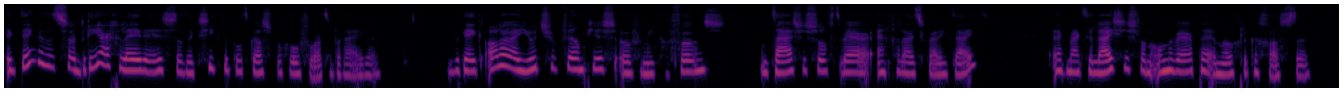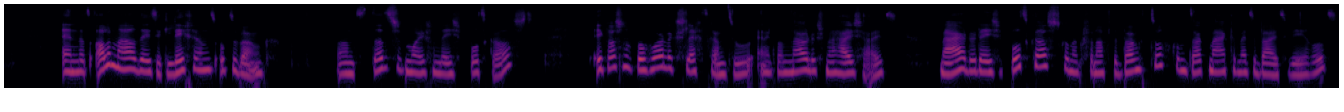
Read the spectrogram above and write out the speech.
Ik denk dat het zo drie jaar geleden is dat ik ziek de podcast begon voor te bereiden. Ik bekeek allerlei YouTube-filmpjes over microfoons, montagesoftware en geluidskwaliteit. En ik maakte lijstjes van onderwerpen en mogelijke gasten. En dat allemaal deed ik liggend op de bank. Want dat is het mooie van deze podcast. Ik was nog behoorlijk slecht aan toe en ik kwam nauwelijks mijn huis uit. Maar door deze podcast kon ik vanaf de bank toch contact maken met de buitenwereld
